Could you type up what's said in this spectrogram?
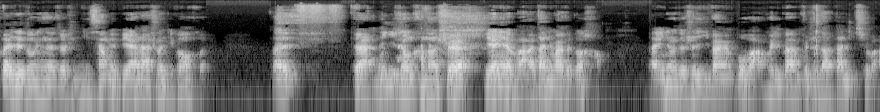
会这东西呢，就是你相比别人来说，你更会。那对，那一种可能是 别人也玩，但你玩的更好；但一种就是一般人不玩，或一般人不知道，但你去玩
